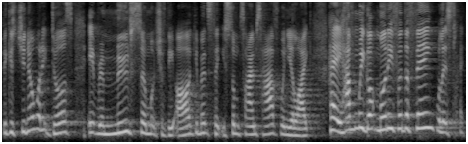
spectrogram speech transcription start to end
Because do you know what it does? It removes so much of the arguments that you sometimes have when you're like, hey, haven't we got money for the thing? Well, it's like,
